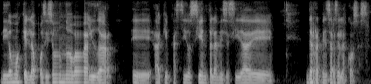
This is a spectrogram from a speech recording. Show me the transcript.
digamos que la oposición no va a ayudar eh, a que Castillo sienta la necesidad de, de repensarse las cosas.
